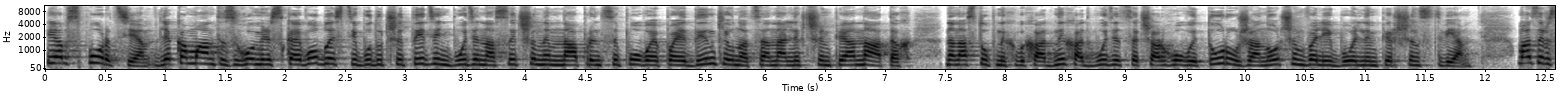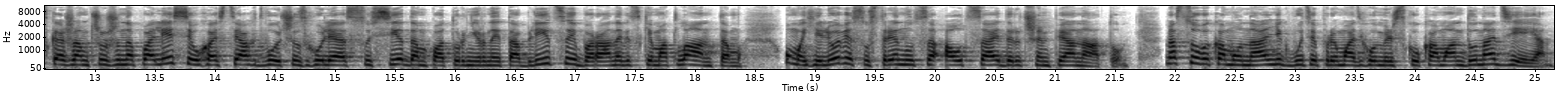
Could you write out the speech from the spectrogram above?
І аб спорце. Для каманд з Гомельскай вобласці будучы тыдзень будзе насычаным на прынцыповыя паядынкі ў нацыянальных чэмпіянатах. На наступных выхадных адбудзецца чарговы тур у жаночым валейбольным першынстве. Мазырская жамчужына Палесе ў гасцях двойчы згуляе з суседам па турнірнай табліцы і баранавіцкім атлантам. У Магілёве сустрэнуцца аўтсайдеры чэмпіянату. Мясцовы камунальнік будзе прымаць гомельскую каманду «Надзея».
